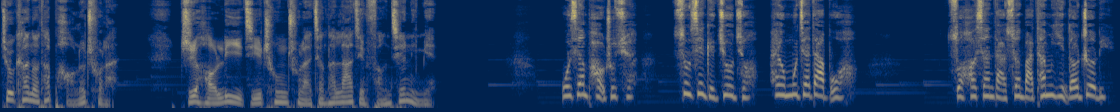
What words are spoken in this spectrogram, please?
就看到他跑了出来。只好立即冲出来，将他拉进房间里面。我想跑出去送信给舅舅，还有穆家大伯。左浩想打算把他们引到这里，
